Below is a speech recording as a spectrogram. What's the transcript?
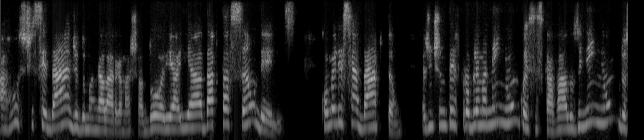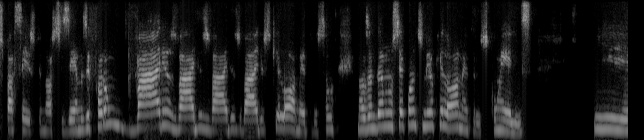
a rusticidade do manga larga machador e a, e a adaptação deles, como eles se adaptam. A gente não teve problema nenhum com esses cavalos em nenhum dos passeios que nós fizemos, e foram vários, vários, vários, vários quilômetros. Nós andamos não sei quantos mil quilômetros com eles. E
